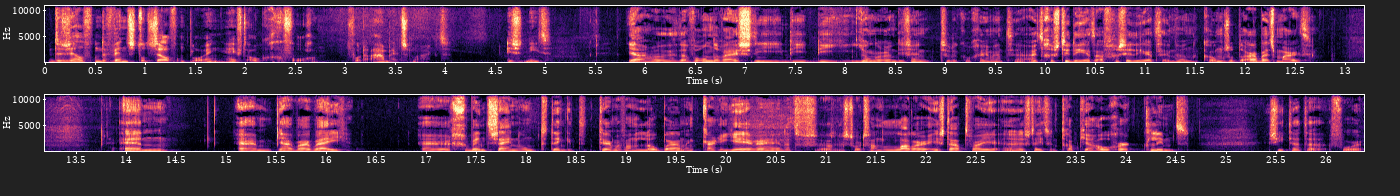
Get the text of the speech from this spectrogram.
de, zelf, de wens tot zelfontplooiing heeft ook gevolgen voor de arbeidsmarkt. Is het niet? Ja, we hadden het over onderwijs. Die, die, die jongeren die zijn natuurlijk op een gegeven moment eh, uitgestudeerd, afgestudeerd. En dan komen ze op de arbeidsmarkt. En Um, ja, waar wij eh, gewend zijn om te denken in termen van loopbaan en carrière. Hè. Dat een soort van ladder is dat, waar je eh, steeds een trapje hoger klimt. Ziet dat er voor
